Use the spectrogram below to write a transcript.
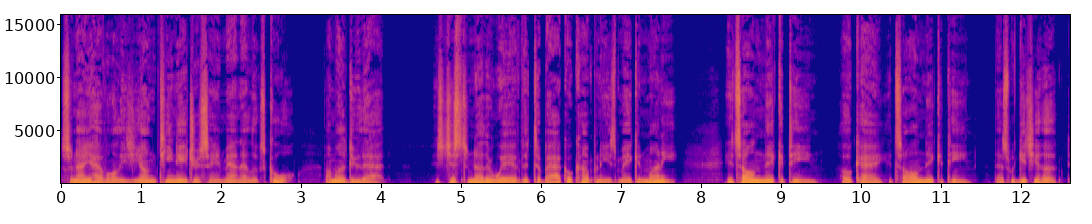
So now you have all these young teenagers saying, "Man, that looks cool. I'm going to do that." It's just another way of the tobacco companies making money. It's all nicotine, okay? It's all nicotine. That's what gets you hooked.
